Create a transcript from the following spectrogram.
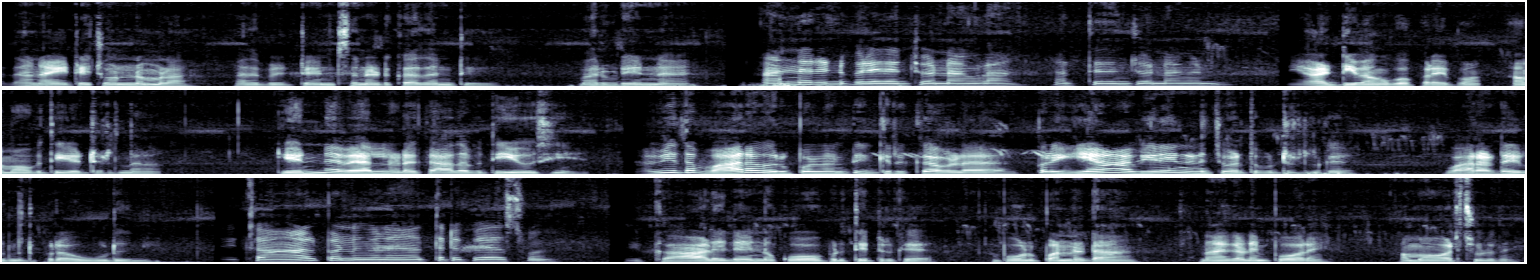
அதான் நைட்டே சொன்னோம்டா. அதை பற்றி டென்ஷன் எடுக்காதன்ட்டு. மறுபடியும் என்ன? அண்ணன் ரெண்டு பேரும் எதுவும் சொன்னாங்களா? அத்தை எதுவும் சொன்னாங்கன்னு? நீ அடி வாங்க போகிற இப்போ. அம்மா பற்றி கேட்டுட்டு இருந்தான் என்ன வேலை நடக்கு? அதை பற்றி யோசி. அவங்க தான் வர விருப்பம்லான்ட்டு இருக்காவல அப்புறம் ஏன் அவையிலே நினச்சி வருத்தப்பட்டுட்டு இருக்க? வராட்ட இருந்துட்டு போகிறா வீடு நீ. கால் பண்ணுங்களேன் அத்தைட்ட பேசுவோம். நீ காலையில் என்ன கோவப்படுத்திட்டு இருக்க? அப்போ ஒன்று பண்ணட்டா நான் கிளம்பி போகிறேன் அம்மா வர சொல்லுதேன்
